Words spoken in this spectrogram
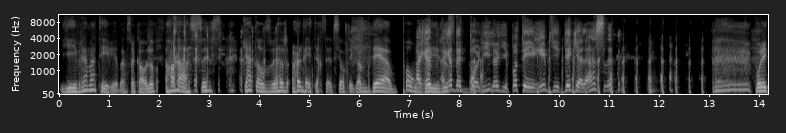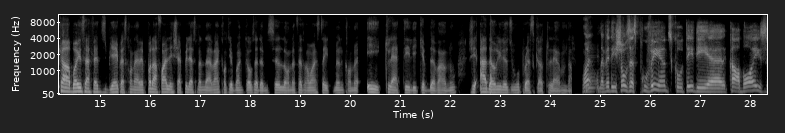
Il est vraiment terrible, hein, ce cas-là. 1 en 6, 14 verges, 1 d'interception. J'étais comme, damn, pauvre. Arrête, arrête d'être poli, là. il est pas terrible, il est dégueulasse. Là. Pour les Cowboys, ça fait du bien parce qu'on n'avait pas d'affaire à l'échapper la semaine d'avant contre les Broncos à domicile. On a fait vraiment un statement qu'on a éclaté l'équipe devant nous. J'ai adoré le duo Prescott-Lamb. Oui, on avait des choses à se prouver hein, du côté des euh, Cowboys.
